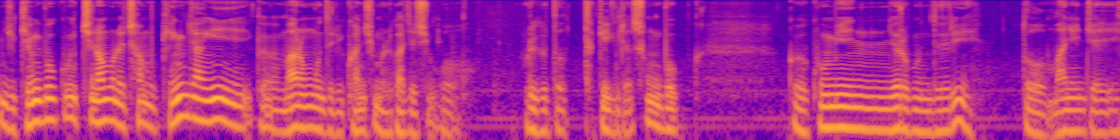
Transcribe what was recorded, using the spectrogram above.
이제 경복궁 지난번에 참 굉장히 그 많은 분들이 관심을 가지시고 우리가 또 특히 이제 성북 그 구민 여러분들이 또 많이 이제 이-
